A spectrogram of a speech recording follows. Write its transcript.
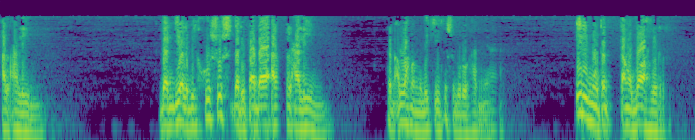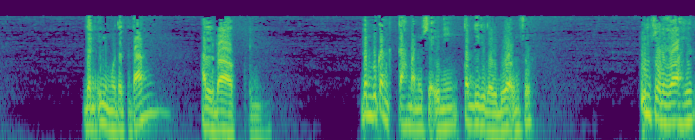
al-alim. Dan dia lebih khusus daripada al-alim. Dan Allah memiliki keseluruhannya. Ilmu tentang zahir, dan ilmu tentang al-batin. Dan bukankah manusia ini terdiri dari dua unsur? Unsur zahir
